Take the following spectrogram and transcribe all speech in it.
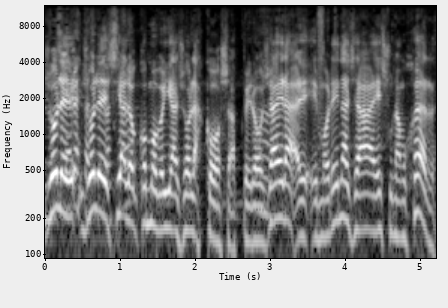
Yo denunciara le, esta yo le decía lo, cómo veía yo las cosas, pero Ah. ya era, eh, Morena ya es una mujer,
